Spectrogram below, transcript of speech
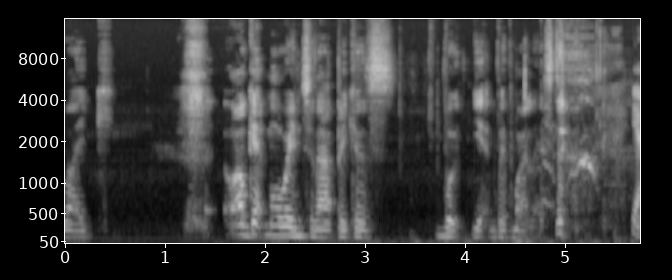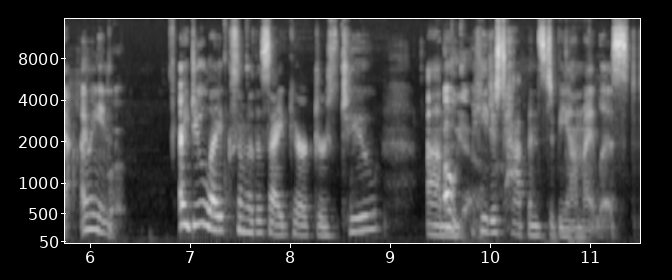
Like, I'll get more into that because, yeah, with my list. Yeah, I mean, But- I do like some of the side characters too. Um, Oh, yeah. He just happens to be on my list.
